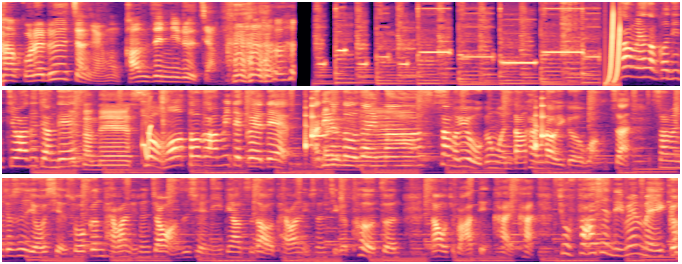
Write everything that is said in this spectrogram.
あこれルーちゃんじゃんもう完全にルーちゃん ハ皆さんこんにちは，ルーちゃんでち。ゃんです今日も動画を見てくれてありがとうございます。上个月我跟文当看到一个网站，上面就是有写说跟台湾女生交往之前，你一定要知道台湾女生几个特征，然后我就把它点开来看，就发现里面每一个。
